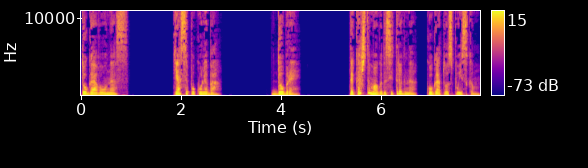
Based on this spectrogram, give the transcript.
Тогава у нас. Тя се поколеба. Добре. Така ще мога да си тръгна, когато аз поискам.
